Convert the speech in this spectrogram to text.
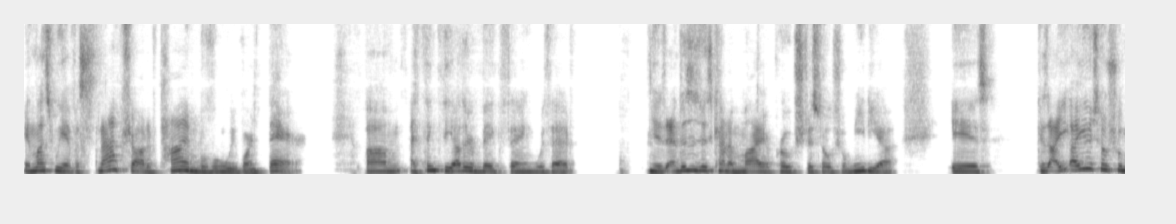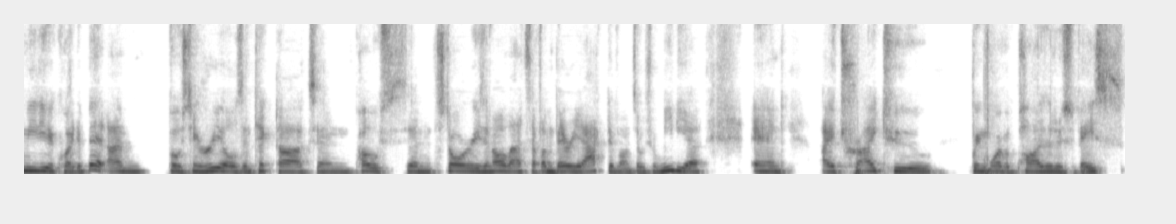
unless we have a snapshot of time when we weren't there. Um, I think the other big thing with that is, and this is just kind of my approach to social media, is because I, I use social media quite a bit. I'm posting reels and TikToks and posts and stories and all that stuff. I'm very active on social media and I try to bring more of a positive space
